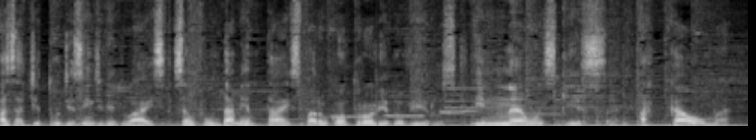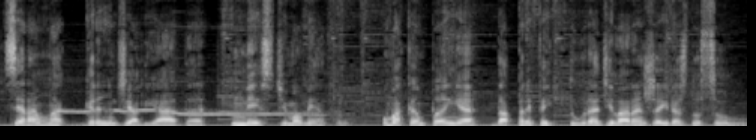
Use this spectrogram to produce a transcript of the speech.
As atitudes individuais são fundamentais para o controle do vírus e não esqueça, a calma será uma grande aliada neste momento. Uma campanha da Prefeitura de Laranjeiras do Sul.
